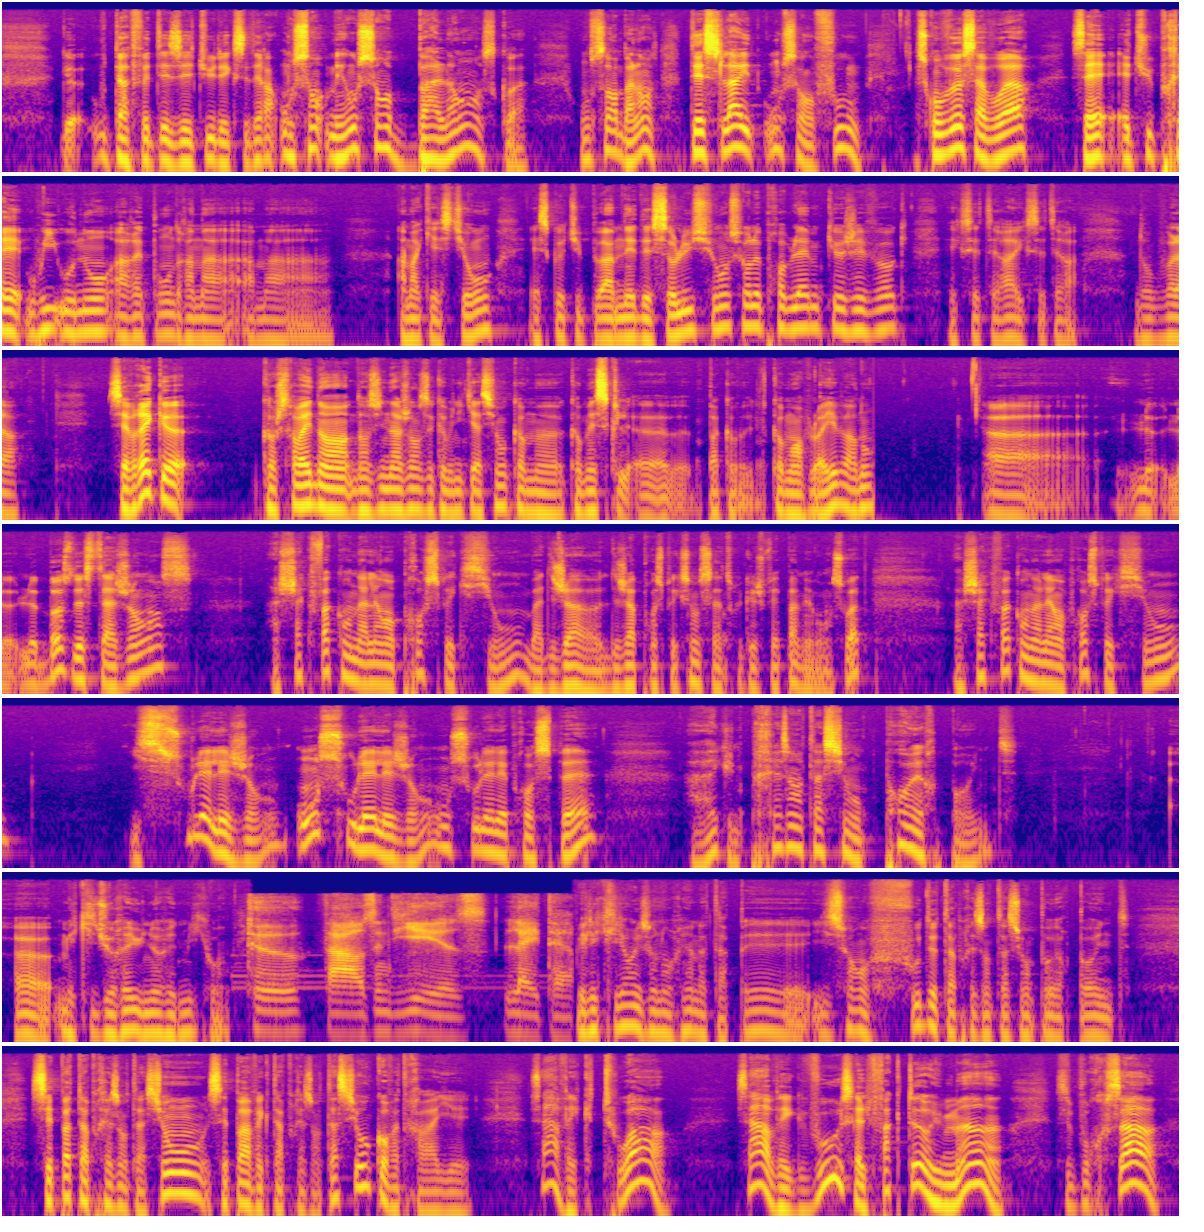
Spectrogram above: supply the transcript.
où tu as fait tes études, etc. On sent, mais on s'en balance, quoi. On s'en balance. Tes slides, on s'en fout. Ce qu'on veut savoir, c'est es-tu prêt, oui ou non, à répondre à ma, à ma, à ma question? Est-ce que tu peux amener des solutions sur le problème que j'évoque? Etc. etc. Donc voilà. C'est vrai que quand je travaille dans, dans une agence de communication comme, euh, comme, euh, pas comme, comme, employé, pardon, euh, le, le, boss de cette agence à chaque fois qu'on allait en prospection, bah déjà, euh, déjà prospection c'est un truc que je fais pas, mais bon, soit, à chaque fois qu'on allait en prospection, il saoulait les gens, on saoulait les gens, on saoulait les prospects avec une présentation PowerPoint, euh, mais qui durait une heure et demie, quoi. years later. Mais les clients, ils en ont rien à taper, ils s'en foutent de ta présentation PowerPoint. C'est pas ta présentation, c'est pas avec ta présentation qu'on va travailler, c'est avec toi. Ça, avec vous, c'est le facteur humain. C'est pour ça,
